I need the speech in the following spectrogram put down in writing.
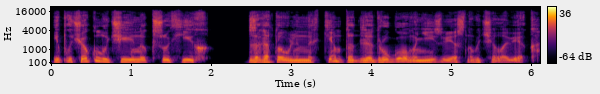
и пучок лучинок сухих, заготовленных кем-то для другого неизвестного человека,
